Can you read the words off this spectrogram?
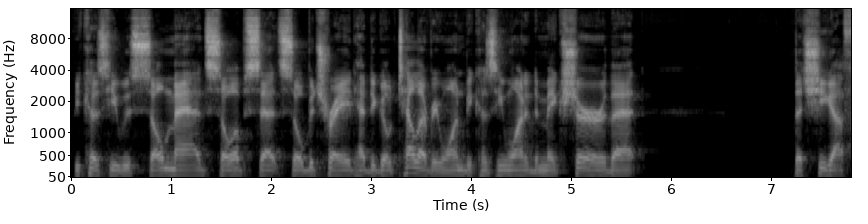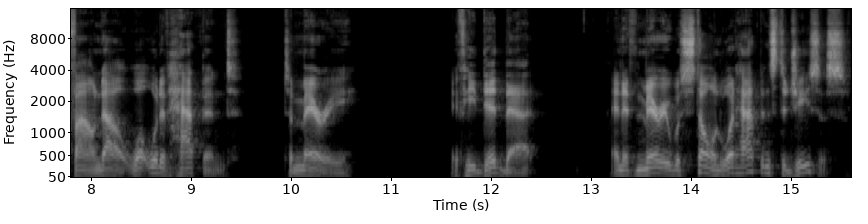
because he was so mad, so upset, so betrayed, had to go tell everyone because he wanted to make sure that that she got found out. What would have happened to Mary if he did that and if Mary was stoned, what happens to Jesus?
